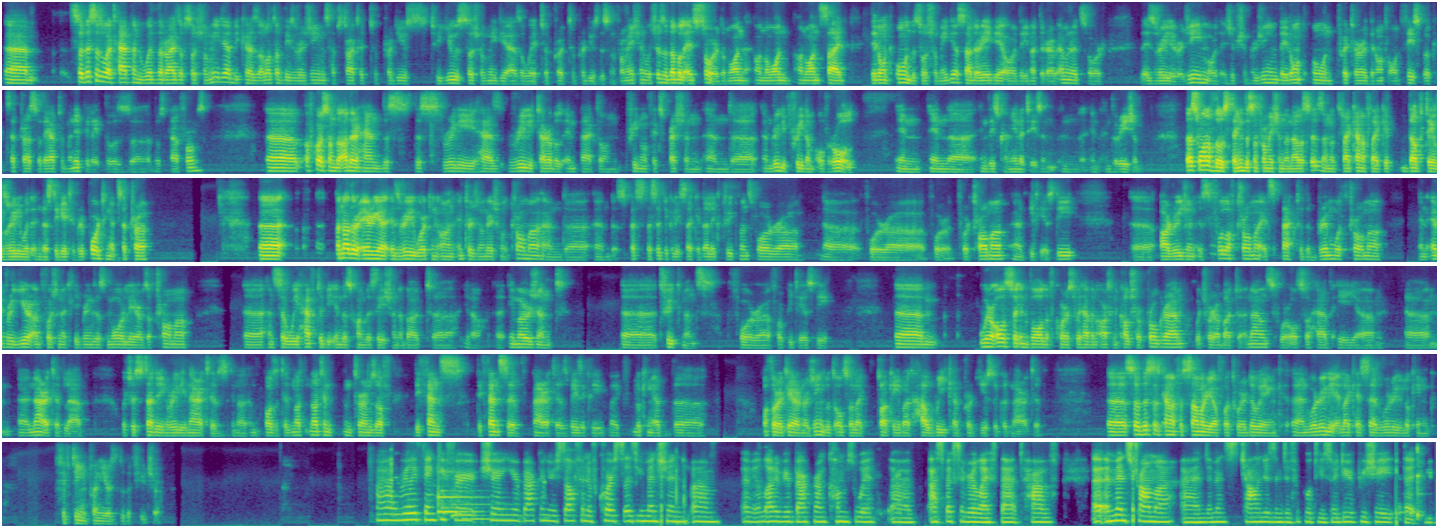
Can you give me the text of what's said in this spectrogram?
Um, so this is what happened with the rise of social media because a lot of these regimes have started to produce to use social media as a way to, to produce disinformation, which is a double-edged sword. On one on the one on one side, they don't own the social media. Saudi Arabia or the United Arab Emirates or the Israeli regime or the Egyptian regime, they don't own Twitter, they don't own Facebook, etc. So they have to manipulate those uh, those platforms uh, of course, on the other hand, this this really has really terrible impact on freedom of expression and uh, and really freedom overall in in uh, in these communities in, in, in the region. That's one of those things, disinformation analysis, and it's kind of like it dovetails really with investigative reporting, etc. Uh, another area is really working on intergenerational trauma and uh, and spe specifically psychedelic treatments for uh, uh, for, uh, for, for trauma and PTSD. Our region is full of trauma. It's packed to the brim with trauma. And every year, unfortunately, brings us more layers of trauma. Uh, and so we have to be in this conversation about uh, you know uh, emergent treatments for for PTSD. Um, we're also involved, of course. We have an art and culture program, which we're about to announce. We also have a, um, um, a narrative lab, which is studying really narratives in a, in positive, not not in, in terms of defense defensive narratives, basically like looking at the authoritarian regimes, but also like talking about how we can produce a good narrative. Uh, so this is kind of a summary of what we're doing, and we're really, like I said, we're really looking 15, 20 years into the future. I really thank you for sharing your background yourself, and of course, as you mentioned, um, I mean, a lot of your background comes with uh, aspects of your life that have uh, immense trauma and immense challenges and difficulties. So I do appreciate that you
